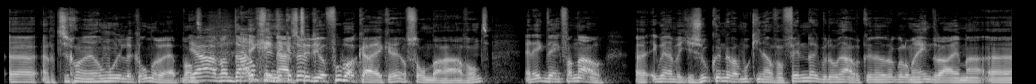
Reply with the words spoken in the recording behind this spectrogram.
eh, het is gewoon een heel moeilijk onderwerp. Want ja, want daarom ik ging vind naar ik het ook- studio voetbal kijken op zondagavond. En ik denk van nou, eh, ik ben een beetje zoekende. Wat moet ik hier nou van vinden? Ik bedoel, nou, we kunnen er ook wel omheen draaien. Maar eh,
